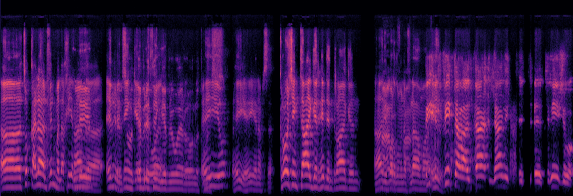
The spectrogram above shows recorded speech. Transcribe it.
آه، أتوقع لها الفيلم الأخير هذا everything everything everything everywhere. everywhere all at once. أيوه هي هي نفسها. Crouching Tiger Hidden Dragon هذه برضو من معروف. افلامها في إيه. في ترى دا- داني ت- تريجو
